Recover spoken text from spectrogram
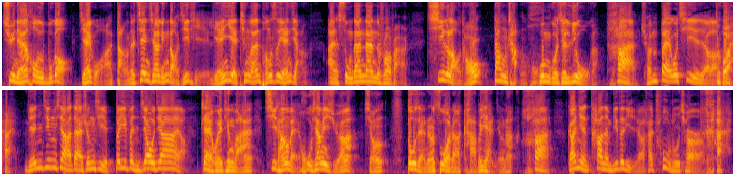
去年厚度不够，结果党的坚强领导集体连夜听完彭斯演讲，按宋丹丹的说法。七个老头当场昏过去六个，嗨，全背过气去了。对，连惊吓带生气，悲愤交加呀。这回听完，七常委互相一学嘛，行，都在那儿坐着卡巴眼睛呢。嗨，赶紧探探鼻子底下还出不出气儿啊？嗨，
